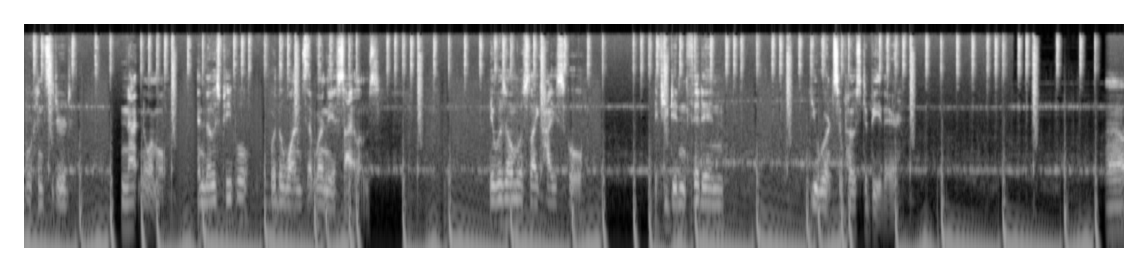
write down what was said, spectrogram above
were considered not normal, and those people were the ones that were in the asylums. It was almost like high school. If you didn't fit in, you weren't supposed to be there. Wow.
